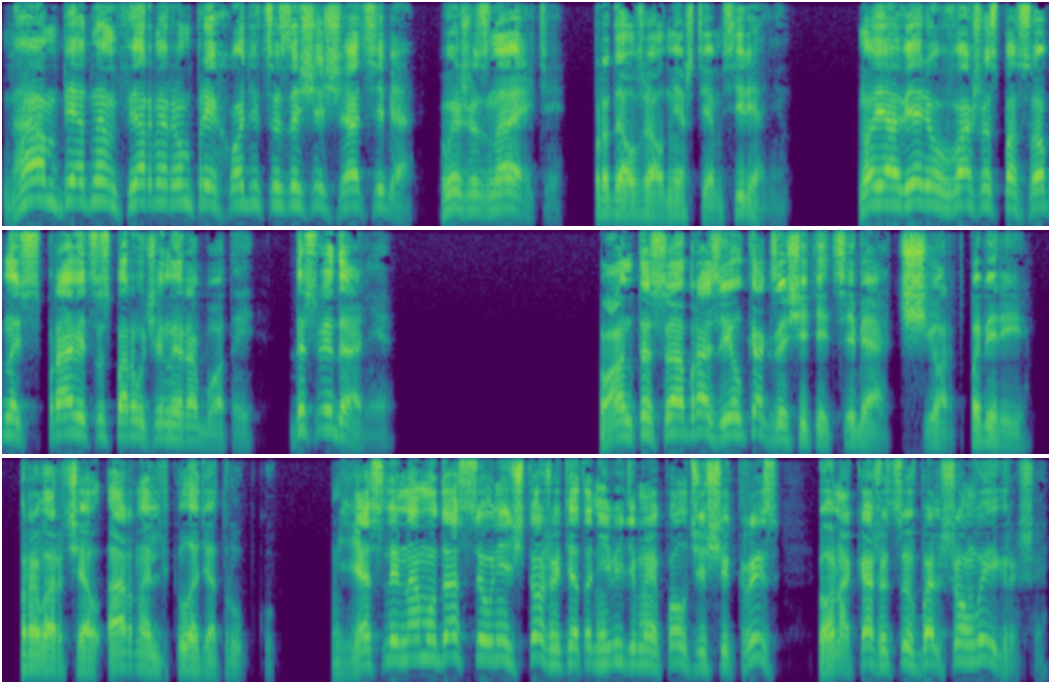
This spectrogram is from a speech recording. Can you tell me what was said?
«Нам, бедным фермерам, приходится защищать себя, вы же знаете», — продолжал меж тем сирянин. «Но я верю в вашу способность справиться с порученной работой. До свидания». «Он-то сообразил, как защитить себя, черт побери», — проворчал Арнольд, кладя трубку. Если нам удастся уничтожить это невидимое полчище крыс, он окажется в большом выигрыше.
